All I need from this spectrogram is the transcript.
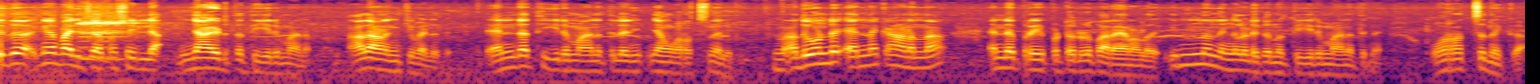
ഇത് ഇങ്ങനെ വലിച്ച പക്ഷെ ഇല്ല ഞാൻ എടുത്ത തീരുമാനം. അതാണ് എനിക്ക് വലുത്. എന്റെ തീരുമാനത്തിൽ ഞാൻ ഉറച്ചു നിൽക്കും. അതുകൊണ്ട് എന്നെ കാണുന്ന എന്റെ പ്രിയപ്പെട്ടവരോട് പറയാനുള്ളത് ഇന്ന് നിങ്ങളെടുക്കുന്ന തീരുമാനത്തിന് ഉറച്ചു നിൽക്കുക.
